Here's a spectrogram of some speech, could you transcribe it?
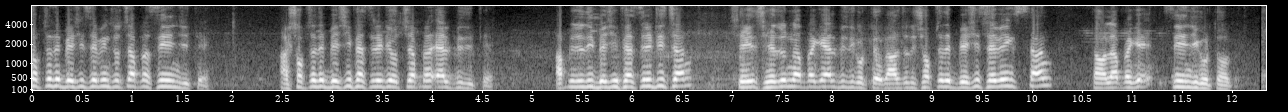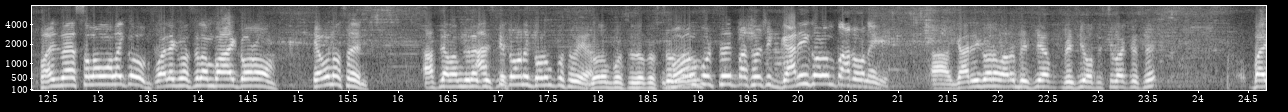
সবচেয়ে বেশি সেভিংস হচ্ছে আপনার সিএনজিতে আর সবচেয়ে বেশি ফ্যাসিলিটি হচ্ছে আপনার এলপিজিতে আপনি যদি বেশি ফ্যাসিলিটি চান সেই সেজন্য আপনাকে এলপিজি করতে হবে। আর যদি সবচেয়ে বেশি সেভিংস চান তাহলে আপনাকে সিএনজি করতে হবে। ফয়েজ ভাই আসসালামু আলাইকুম। ওয়ালাইকুম আসসালাম ভাই গরম। কেমন আছেন? আজকে আলহামদুলিল্লাহ আজকে তো অনেক গরম পড়ছে গরম পড়ছে যথেষ্ট গরম। পড়ছে পাশাপাশি গাড়ি গরম তো আরও অনেক। গাড়ি গরম আরও বেশি বেশি অতিষ্ঠ লাগতেছে। ভাই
